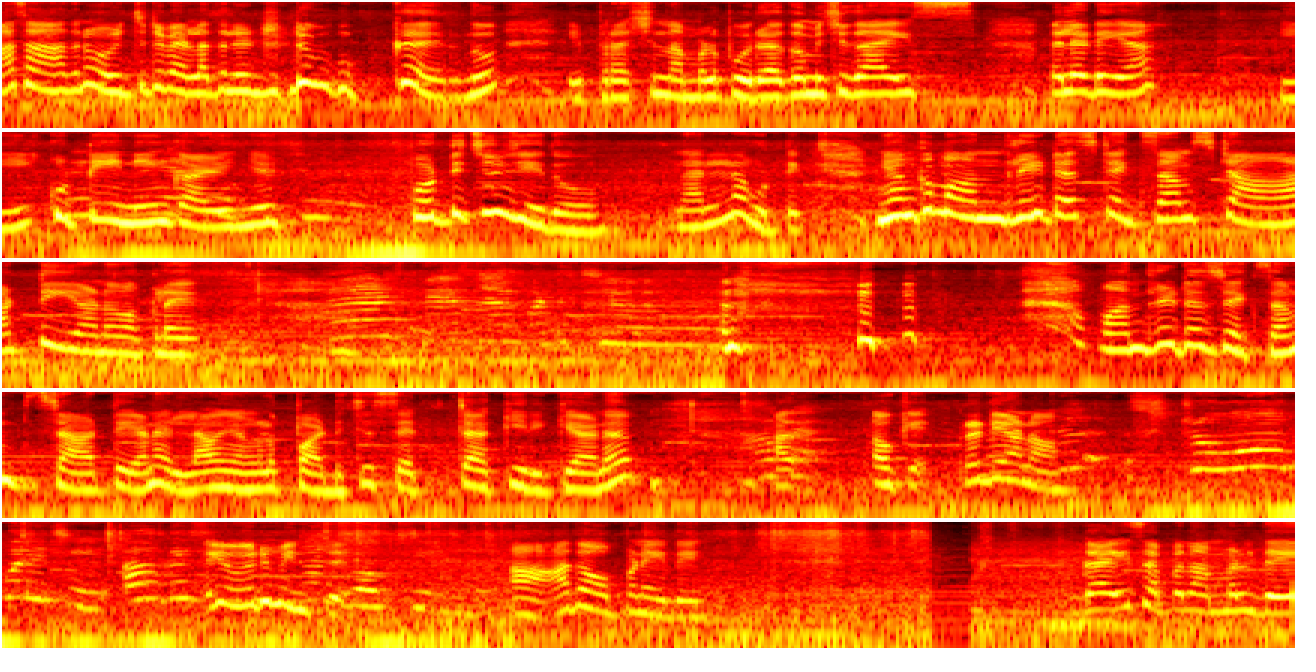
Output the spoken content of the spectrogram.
ആ സാധനം ഒഴിച്ചിട്ട് വെള്ളത്തിലിട്ടിട്ട് മുക്കായിരുന്നു. ഇപ്രാവശ്യം നമ്മൾ പുരോഗമിച്ചു ഗൈസ് അല്ലടിയ ഈ കുട്ടി ഇനിയും കഴിഞ്ഞ് പൊട്ടിച്ചും ചെയ്തോ. നല്ല കുട്ടി. ഞങ്ങൾക്ക് മന്ത്ലി ടെസ്റ്റ് എക്സാം സ്റ്റാർട്ട് ചെയ്യാണ് മക്കളെ. മന്ത്ലി ടെസ്റ്റ് എക്സാം സ്റ്റാർട്ട് ചെയ്യണം. എല്ലാം ഞങ്ങൾ പഠിച്ച് സെറ്റാക്കി ഇരിക്കുകയാണ് ഓക്കെ റെഡിയാണോ സ്ട്രോബെറി ഒരു മിനിറ്റ് ആ അത് ഓപ്പൺ ചെയ്തേ. ഗൈസ് അപ്പോൾ നമ്മൾ ദേ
